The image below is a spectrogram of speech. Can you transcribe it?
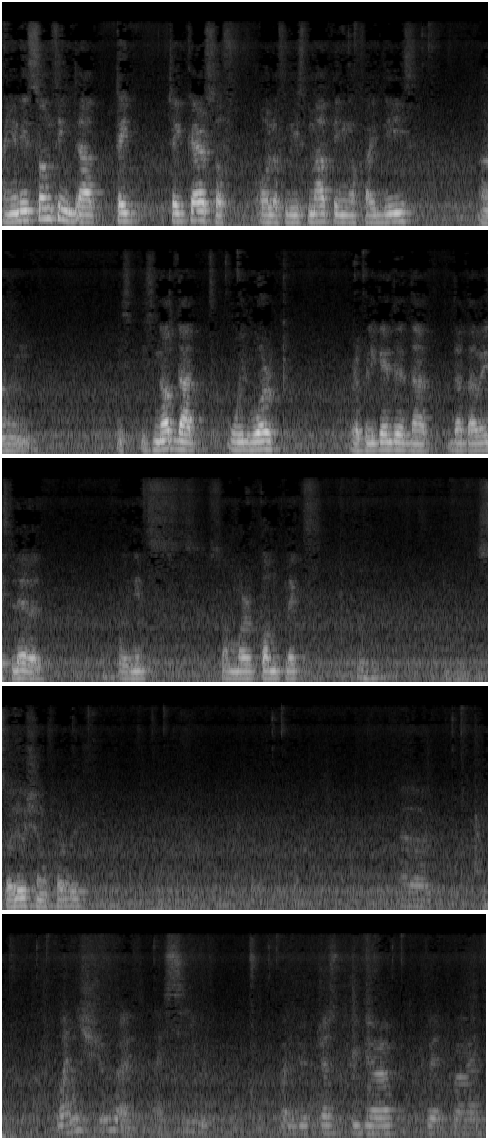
and you need something that take take care of all of this mapping of IDs, and it's, it's not that will work replicated at database level. We need some more complex Mhm. solution for this. Uh, one issue I, I see when you just trigger create write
